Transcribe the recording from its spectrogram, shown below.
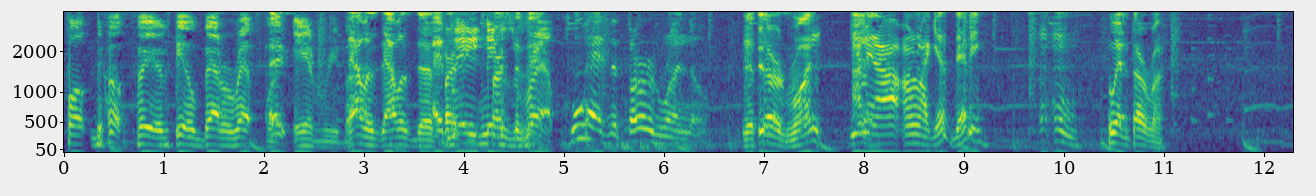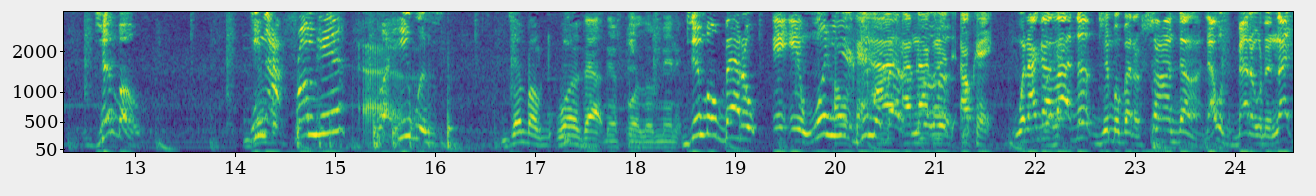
fucked up Fayetteville battle rap for Hey, everybody. That was that was the Hey, first, made first niggas event. rap. Who had the third run though? The third run. Yeah. I mean, I, I'm like, yes, Debbie. Who had the third run? Jimbo. He not from here, but he uh, was Jimbo was out there for a little minute. Jimbo battle in, in one year. Okay, Jimbo I- battle. I'm not gonna- look. okay. When I got locked up, Jimbo battled Sean Dunn. That was a battle of the night.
